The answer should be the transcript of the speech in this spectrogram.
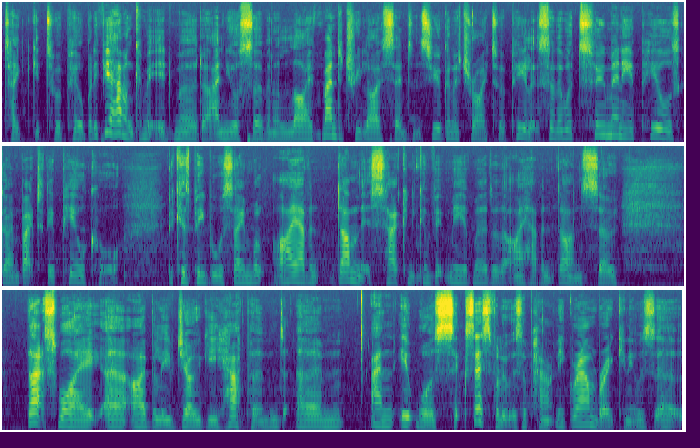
take it to appeal. But if you haven't committed murder and you're serving a life mandatory life sentence, you're going to try to appeal it. So there were too many appeals going back to the appeal court because people were saying, "Well, I haven't done this. How can you convict me of murder that I haven't done?" So that's why uh, I believe Jogee happened. Um, and it was successful. It was apparently groundbreaking. It was uh,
